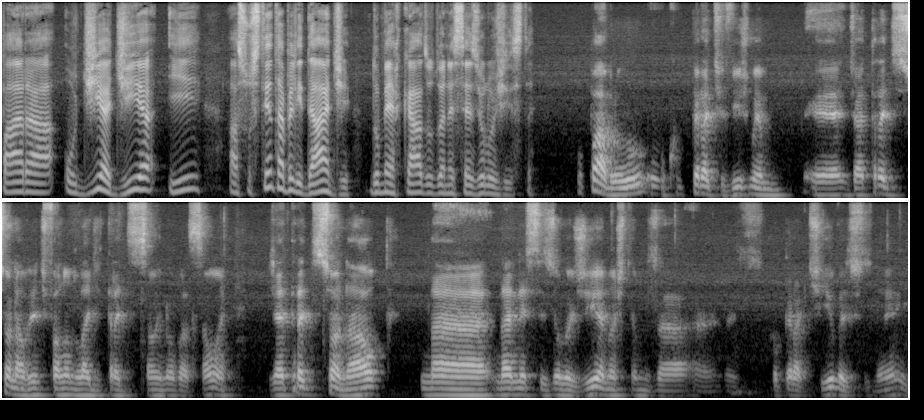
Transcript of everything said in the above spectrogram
para o dia a dia e a sustentabilidade do mercado do anestesiologista? O Pablo, o, cooperativismo é, é, já é tradicional, a gente falando lá de tradição e inovação, é, já é tradicional na, na anestesiologia, nós temos a, as cooperativas, né, e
